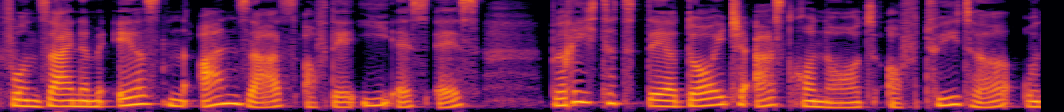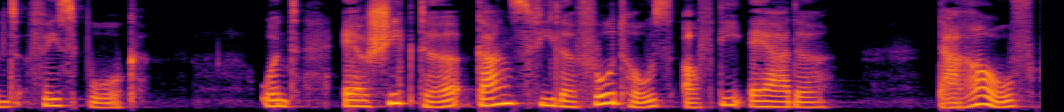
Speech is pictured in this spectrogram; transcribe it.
Von seinem ersten Ansatz auf der ISS berichtet der deutsche Astronaut auf Twitter und Facebook. Und er schickte ganz viele Fotos auf die Erde. Darauf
